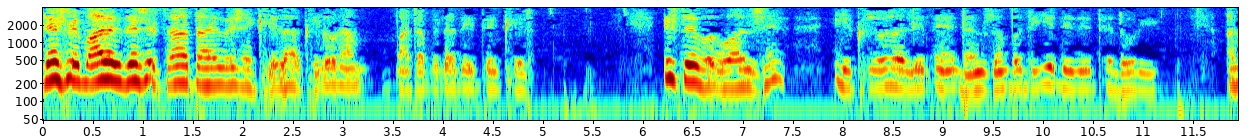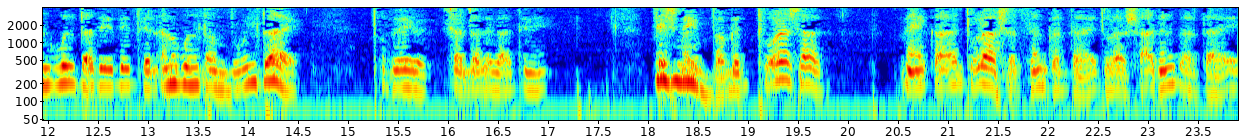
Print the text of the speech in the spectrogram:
जैसे बालक जैसे चाहता है, वैसे खेला, खिलौना माता पिता देते खेल। इस तरह भगवान से ये खिलौना लेते हैं, धन संपत्ति ये दे देते हैं थोड़ी अनुकूलता दे देते हैं, अनुकूलता भूलता है तो फिर सदा लगाते हैं। जिसमें भगत थोड़ा सा मैं कहा थोड़ा सत्संग करता है, थोड़ा साधन करता है,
